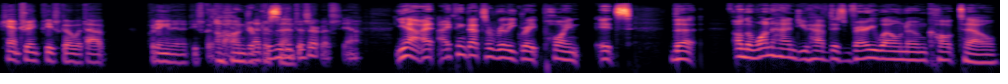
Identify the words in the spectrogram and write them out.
can't drink pisco without putting it in a pisco sour. 100%. That doesn't disservice. Yeah. Yeah, I, I think that's a really great point. It's that on the one hand, you have this very well known cocktail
